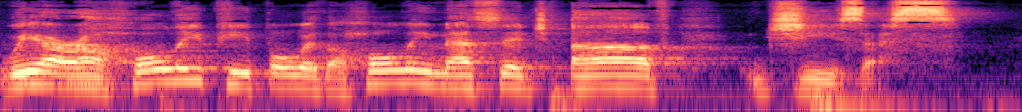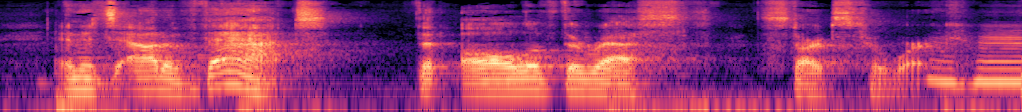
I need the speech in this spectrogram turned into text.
We are a holy people with a holy message of Jesus. And it's out of that that all of the rest starts to work. Mm-hmm.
